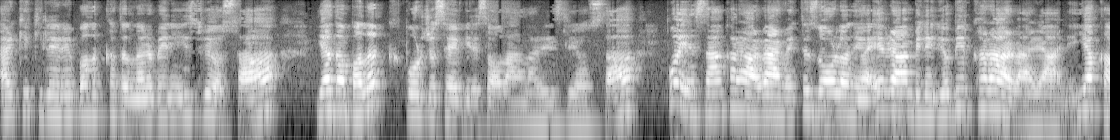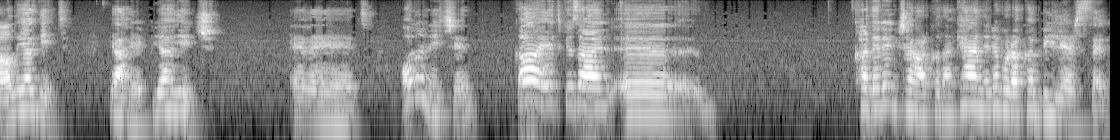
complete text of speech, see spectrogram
erkekleri balık kadınları beni izliyorsa ya da balık burcu sevgilisi olanlar izliyorsa bu insan karar vermekte zorlanıyor. Evren bile diyor bir karar ver yani. Ya kal ya git. Ya hep ya hiç. Evet. Onun için gayet güzel e, kaderin çarkına kendini bırakabilirsin.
